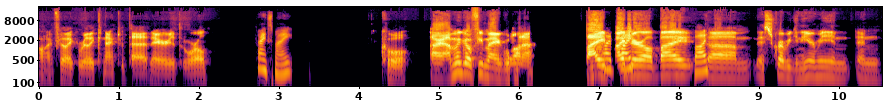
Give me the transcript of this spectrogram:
I feel like I really connect with that area of the world. Thanks, mate. Cool. All right, I'm gonna go feed my iguana. Bye, Bye, bye, bye. Gerald. Bye. Bye. Um, if Scrubby can hear me, and and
